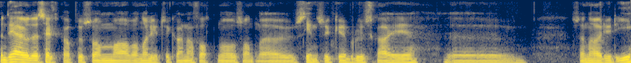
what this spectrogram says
Men det er jo det selskapet som av analytikerne har fått noen sånne sinnssyke blue sky-scenarioer i.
